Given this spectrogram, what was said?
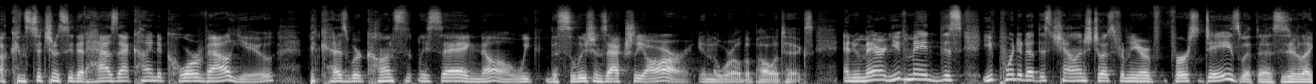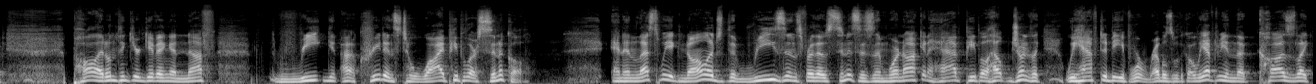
a constituency that has that kind of core value because we're constantly saying no we the solutions actually are in the world of politics. And Umair you've made this you've pointed out this challenge to us from your first days with us. Is you're like Paul I don't think you're giving enough re- uh, credence to why people are cynical and unless we acknowledge the reasons for those cynicism, we're not going to have people help join. Like we have to be, if we're rebels with the cause, we have to be in the cause. Like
